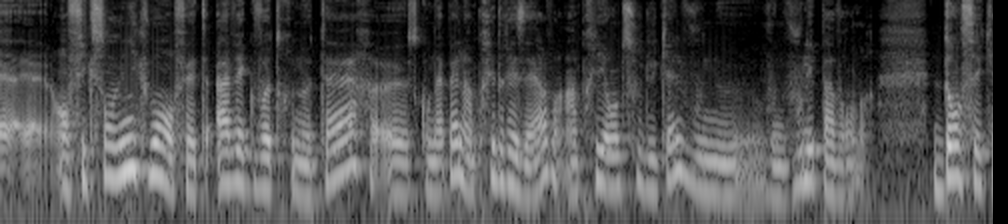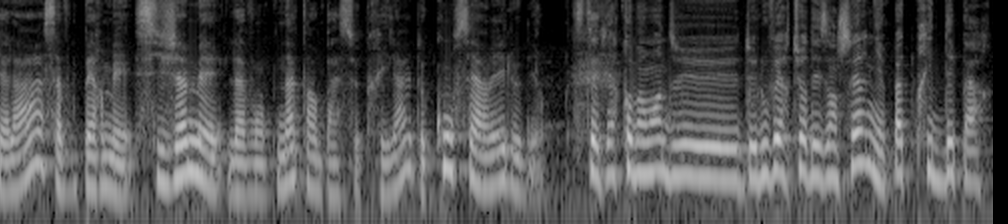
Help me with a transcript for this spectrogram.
Euh, en fixant uniquement en fait avec votre notaire euh, ce qu'on appelle un prix de réserve, un prix en dessous duquel vous ne, vous ne voulez pas vendre. Dans ces cas-là, ça vous permet, si jamais la vente n'atteint pas ce prix-là, de conserver le bien. C'est-à-dire qu'au moment de, de l'ouverture des enchères, il n'y a pas de prix de départ.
